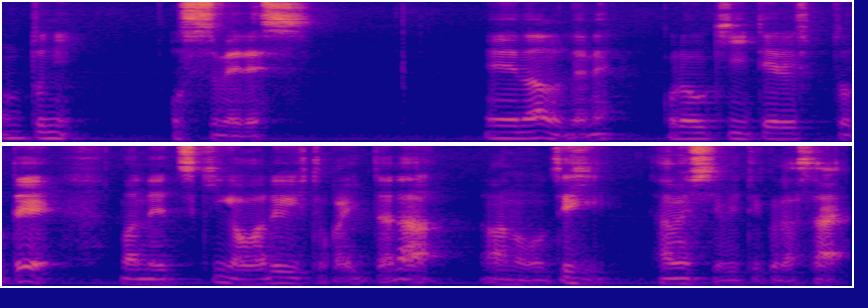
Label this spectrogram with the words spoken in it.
本当におすすめです、えー、なのでねこれを聞いてる人で、まあ、寝つきが悪い人がいたらあのぜひ試してみてください。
